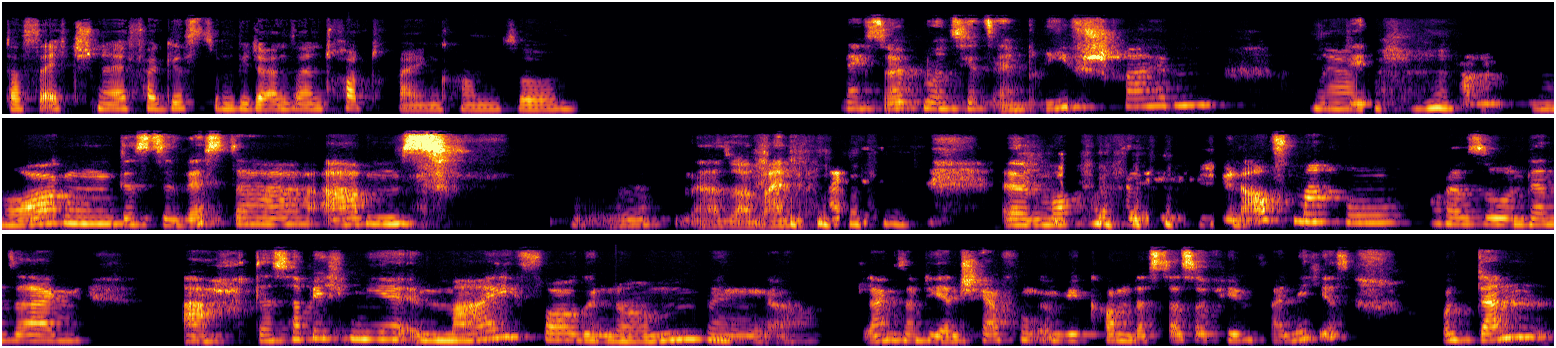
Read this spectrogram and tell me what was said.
das echt schnell vergisst und wieder in seinen Trott reinkommt. So. Vielleicht sollten wir uns jetzt einen Brief schreiben und ja. den am Morgen des Silvesterabends, also am 31. äh, morgen schön aufmachen oder so und dann sagen, ach, das habe ich mir im Mai vorgenommen, wenn äh, langsam die Entschärfung irgendwie kommt, dass das auf jeden Fall nicht ist. Und dann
